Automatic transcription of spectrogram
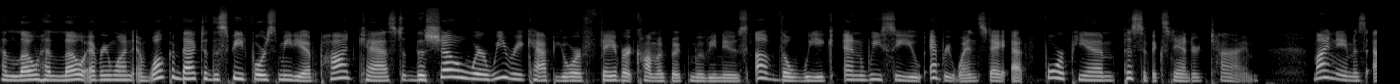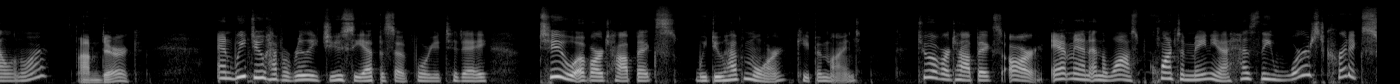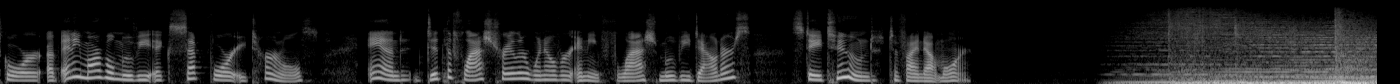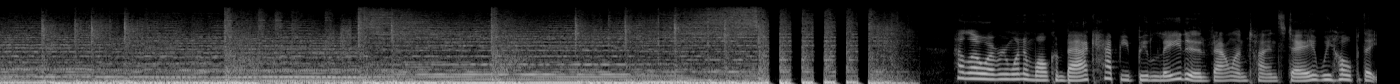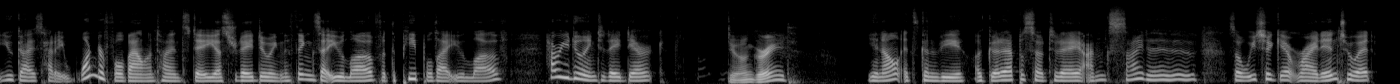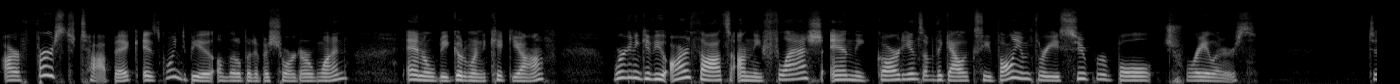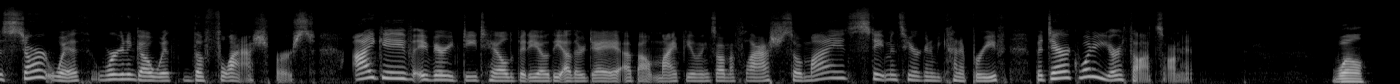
Hello, hello, everyone, and welcome back to the Speed Force Media podcast, the show where we recap your favorite comic book movie news of the week, and we see you every Wednesday at 4 p.m. Pacific Standard Time. My name is Elinor, I'm Derek. and we do have a really juicy episode for you today. Two of our topics, we do have more, keep in mind. Two of our topics are Ant Man and the Wasp Quantumania has the worst critics score of any Marvel movie except for Eternals. And did the Flash trailer win over any Flash movie downers? Stay tuned to find out more. Hello, everyone, and welcome back. Happy belated Valentine's Day. We hope that you guys had a wonderful Valentine's Day yesterday doing the things that you love with the people that you love. How are you doing today, Derek? Doing great. You know, it's going to be a good episode today. I'm excited. So, we should get right into it. Our first topic is going to be a little bit of a shorter one, and it'll be a good one to kick you off. We're going to give you our thoughts on the Flash and the Guardians of the Galaxy Volume 3 Super Bowl trailers. To start with, we're going to go with The Flash first. I gave a very detailed video the other day about my feelings on The Flash, so my statements here are going to be kind of brief. But, Derek, what are your thoughts on it? Well,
